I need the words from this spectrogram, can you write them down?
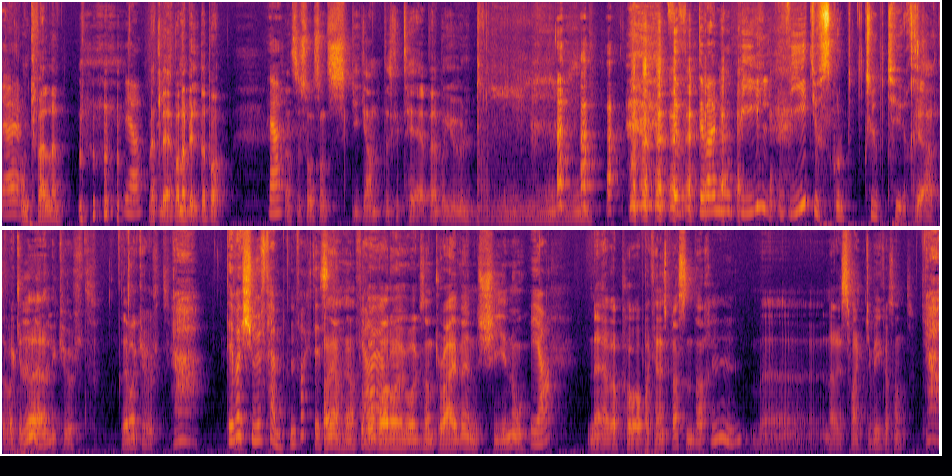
Ja, Om kvelden. ja. Med et levende bilde på. ja. Den som så sånn gigantiske TV på hjul. Det, det var en mobil videoskulptur. Ja, det var ikke jævlig kult. Det var kult. Det var i 2015, faktisk. Ah, ja, ja, for Ja, da var det jo òg sånn drive-in kino Ja. nede på parkeringsplassen der. Mm. nede i Svankevik og sånt. Ja.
